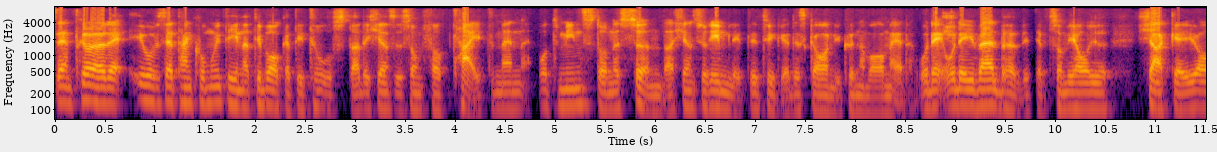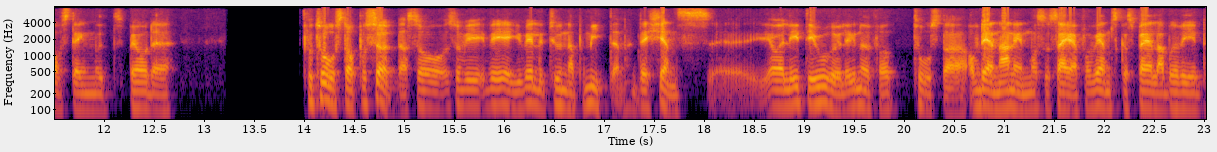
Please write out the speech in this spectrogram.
Sen tror jag det, oavsett, han kommer inte hinna tillbaka till torsdag. Det känns ju som för tight. Men åtminstone söndag känns ju rimligt. Det tycker jag. Det ska han ju kunna vara med. Och det, och det är ju välbehövligt eftersom vi har ju, Xhaka är ju avstängd mot både på torsdag och på söndag. Så, så vi, vi är ju väldigt tunna på mitten. Det känns, eh, jag är lite orolig nu för torsdag av den anledningen måste jag säga. För vem ska spela bredvid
